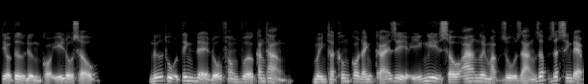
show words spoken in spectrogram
Tiểu tử đừng có ý đồ xấu. Nữ thụ tinh để đỗ phong vừa căng thẳng, mình thật không có đánh cái gì ý nghĩ xấu. A, ngươi mặc dù dáng dấp rất xinh đẹp,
